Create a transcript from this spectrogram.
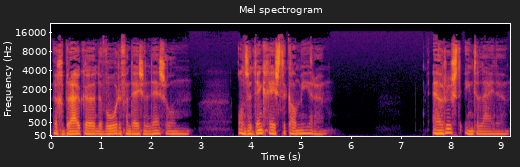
We gebruiken de woorden van deze les om onze denkgeest te kalmeren en rust in te leiden.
